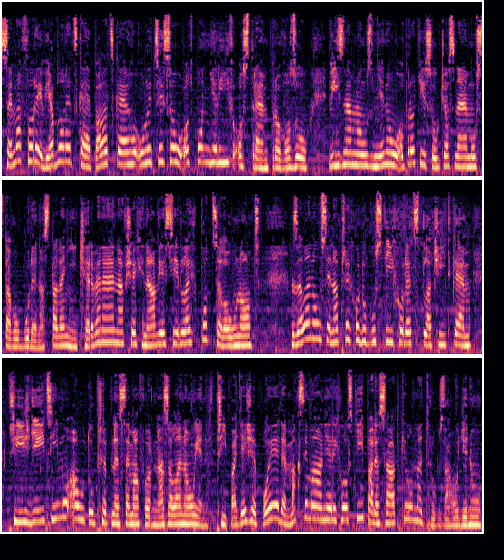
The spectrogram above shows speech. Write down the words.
Semafory v Jablonecké Palackého ulici jsou od pondělí v ostrém provozu. Významnou změnou oproti současnému stavu bude nastavení červené na všech návěsidlech po celou noc. Zelenou si na přechodu pustí chodec tlačítkem. Přijíždějícímu autu přepne semafor na zelenou jen v případě, že pojede maximálně rychlostí 50 km za hodinu.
